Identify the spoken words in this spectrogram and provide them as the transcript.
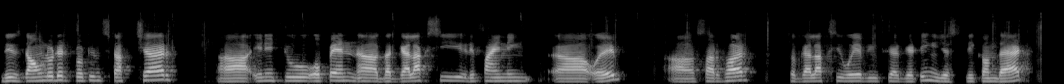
This downloaded protein structure. Uh, you need to open uh, the Galaxy refining uh, web uh, server. So Galaxy web, if you are getting, you just click on that.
